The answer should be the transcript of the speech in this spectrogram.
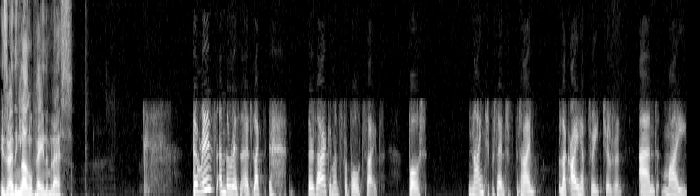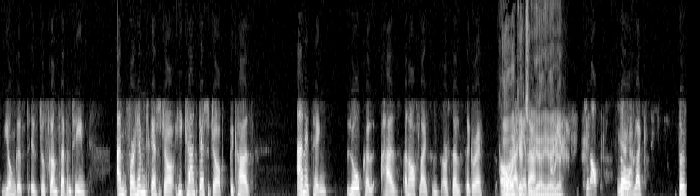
Is there anything wrong with paying them less? There is and there isn't. Like, there's arguments for both sides, but 90% of the time, like I have three children, and my youngest is just gone 17. And for him to get a job, he can't get a job because anything local has an off license or sells cigarettes or oh, I any get of you. that. Yeah, yeah, yeah. You know, so yeah. like, there's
